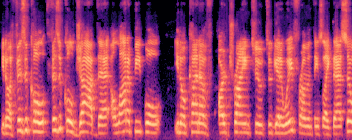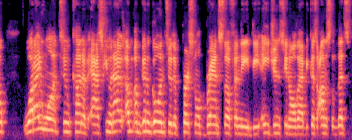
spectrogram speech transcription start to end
you know a physical physical job that a lot of people you know kind of are trying to to get away from and things like that so what i want to kind of ask you and I, i'm, I'm going to go into the personal brand stuff and the the agency and all that because honestly that's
